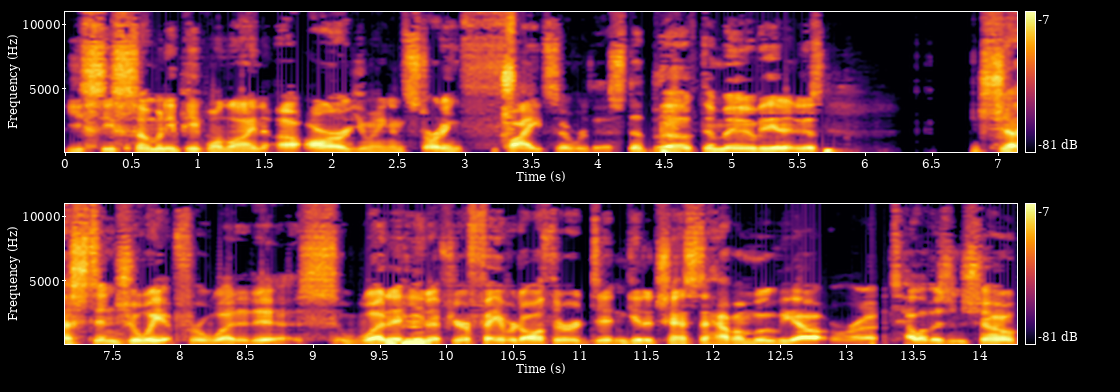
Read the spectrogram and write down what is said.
you see so many people online uh, arguing and starting fights over this, the book, the movie, and just just enjoy it for what it is. What mm-hmm. you know, if your favorite author didn't get a chance to have a movie out or a television show,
